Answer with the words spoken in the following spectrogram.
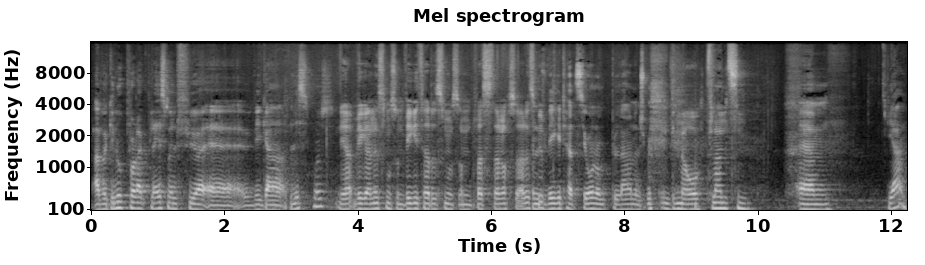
Aber genug Product Placement für äh, Veganismus ja, Veganismus und Vegetarismus und was da noch so alles und gibt. Vegetation und Plan. Genau, Pflanzen. ähm, ja,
